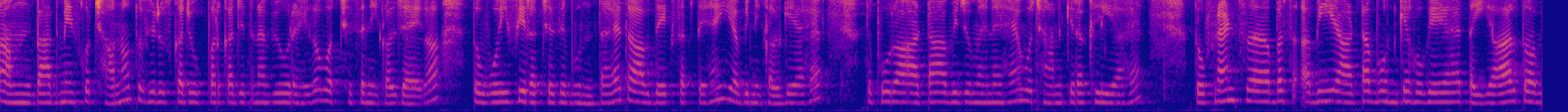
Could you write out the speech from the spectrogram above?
बाद में इसको छानो तो फिर उसका जो ऊपर का जितना भी वो रहेगा वो अच्छे से निकल जाएगा। तो वही फिर अच्छे से भून बनता है तो आप देख सकते हैं, ये अभी निकल गया है। तो पूरा आटा अभी जो मैंने है, वो छान के रख लिया है। तो फ्रेंड्स, बस अभी आटा भून के हो गया है, तैयार। तो अभी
